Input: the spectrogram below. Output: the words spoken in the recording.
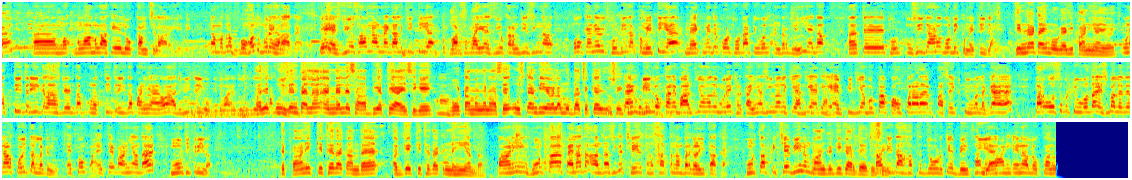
ਮੰਗਾ ਮੰਗਾ ਕੇ ਇਹ ਲੋਕ ਕੰਮ ਚਲਾ ਰਹੇ ਨੇ। ਤਾਂ ਮਤਲਬ ਬਹੁਤ ਬੁਰੇ ਹਾਲਾਤ ਹੈ। ਤੇ ਐਸਡੀਓ ਸਾਹਿਬ ਨਾਲ ਮੈਂ ਗੱਲ ਕੀਤੀ ਹੈ water supply SDO Karamjit Singh ਨਾਲ। ਉਹ ਕਹਿੰਦੇ ਵੀ ਤੁਹਾਡੀ ਤਾਂ ਕਮੇਟੀ ਹੈ ਮਹਿਕਮੇ ਦੇ ਕੋਲ ਤੁਹਾਡਾ ਟਿਊਬਲ ਅੰਡਰ ਨਹੀਂ ਹੈਗਾ। ਤੇ ਤੁਸੀਂ ਜਾਣੋ ਤੁਹਾਡੀ ਕਮੇਟੀ ਜਾਣੇ। ਕਿੰਨਾ ਟਾਈਮ ਹੋ ਗਿਆ ਜੀ ਪਾਣੀ ਆਏ ਹੋਏ? 29 ਤਰੀਕ ਲਾਸਟ ਡੇਟ ਦਾ 29 ਤਰੀਕ ਦਾ ਪਾਣੀ ਆਇਆ ਹੋਇਆ ਅੱਜ 20 ਤਰੀਕ ਹੋ ਗਈ ਦੁਬਾਰੇ ਤੁਸੀਂ ਅਜੇ ਕੁਝ ਦਿਨ ਪਹਿਲਾਂ ਐਮਐਲਏ ਸਾਹਿਬ ਵੀ ਇੱਥੇ ਆਏ ਸੀਗੇ ਵੋਟਾਂ ਮੰਗਣ ਵਾਸਤੇ। ਉਸ ਟਾਈਮ ਵੀ ਇਹ ਵਾਲਾ ਮੁੱਦਾ ਚੁੱਕਿਆ ਸੀ ਉਸ ਟਾਈਮ ਵੀ ਲੋਕਾਂ ਨੇ ਬਾਲਟੀਆਂ ਉਹਨਾਂ ਦੇ ਮੂਰੇ ਖੜਕਾਈਆਂ ਸੀ ਉਹਨਾਂ ਨੇ ਕਿਹਾ ਕਿ ਐਮਪੀ ਦੀਆਂ ਵੋਟਾਂ ਉੱਪਰ ਵਾਲੇ ਪਾਸੇ ਇੱਕ ਟਿਊਬਲ ਲੱਗਾ ਹੈ ਪਰ ਉਸ ਟਿਊਬਲ ਦਾ ਇਸ ਮਹੱਲੇ ਦੇ ਨਾਲ ਕੋਈ ਤਾਲੁਕ ਨਹੀਂ। ਇੱਥੋਂ ਇੱਥੇ ਪਾਣੀ ਆਉਂਦਾ ਹੈ ਮੋਹ ਠਿਕਰੀ ਦਾ। ਤੇ ਪਾਣੀ ਕਿੱਥੇ ਤੱਕ ਆਂਦਾ ਹੈ? ਅੱਗੇ ਕਿੱਥੇ ਤੱਕ ਨਹੀਂ ਆਂਦਾ ਪਾਣੀ ਹੁਣ ਤਾਂ ਪਹਿਲਾਂ ਤਾਂ ਆਂਦਾ ਸੀਗਾ 6-7 ਨੰਬਰ ਗਲੀ ਤੱਕ। ਹੁਣ ਤਾਂ ਪਿੱਛੇ 20 ਨੰਬਰ ਮੰਗ ਕੀ ਕਰਦੇ ਹੋ ਸਾਡੀ ਤੁਸੀਂ ਤਾਂ ਹੱਥ ਜੋੜ ਕੇ ਬੇਨਤੀ ਹੈ ਇਹਨਾਂ ਲੋਕਾਂ ਨੂੰ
